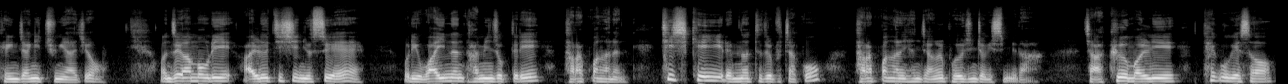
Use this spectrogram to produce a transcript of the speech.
굉장히 중요하죠. 언젠가 한번 우리 RUTC 뉴스에 우리 와 있는 다민족들이 다락방하는 TCK 랩런트들 붙잡고 다락방하는 현장을 보여준 적이 있습니다. 자, 그 멀리 태국에서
